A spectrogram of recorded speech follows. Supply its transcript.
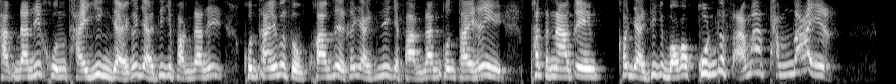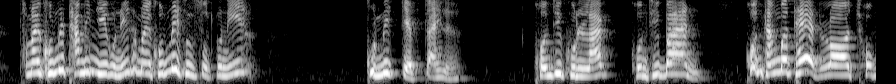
ผลักดันให้คนไทยยิ่งใหญ่เขาอยากที่จะผลักดันให้คนไทยประสบความสำเร็จเขาอยากที่จะผลักดันคนไทยให้พัฒนาตัวเองเขาอยากที่จะบอกว่าคุณก็สามารถทำได้อะทำไมคุณไม่ทำให้ดีกว่านี้ทำไมคุณไม่สุดๆกว่านี้ คุณไม่เจ็บใจเหรอ คนที่คุณรัก คนที่บ้าน คนทั้งประเทศรอชม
